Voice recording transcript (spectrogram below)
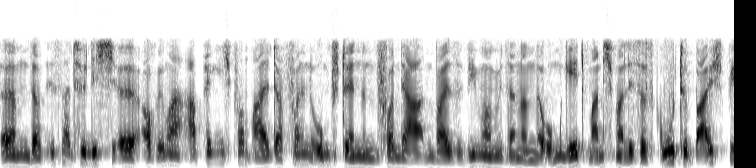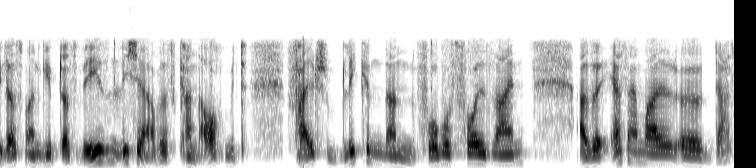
Ähm, das ist natürlich äh, auch immer abhängig vom Alter, von den Umständen, von der Art und Weise, wie man miteinander umgeht. Manchmal ist das gute Beispiel, das man gibt, das Wesentliche, aber das kann auch mit falschen Blicken dann vorwurfsvoll sein. Also erst einmal, äh, das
